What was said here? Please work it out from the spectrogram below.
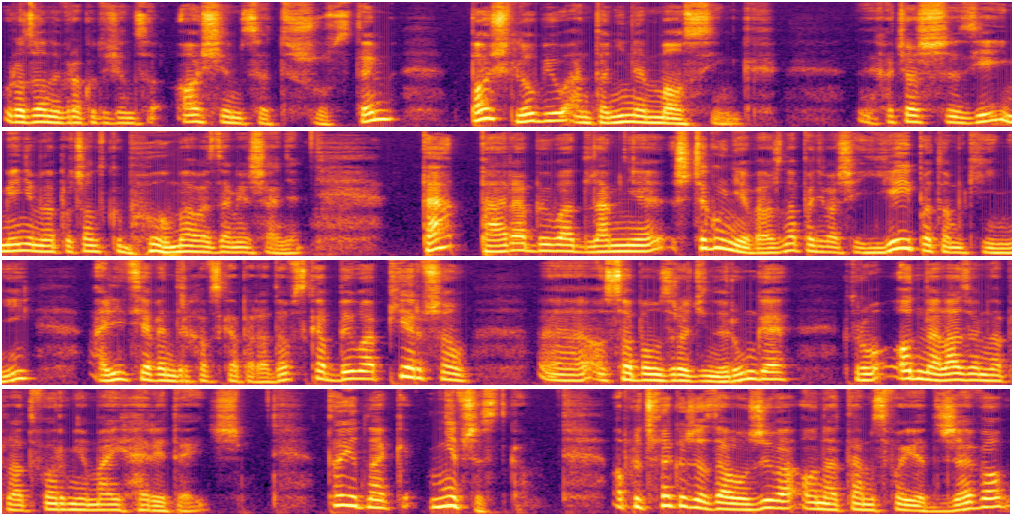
urodzony w roku 1806, poślubił Antoninę Mossing, chociaż z jej imieniem na początku było małe zamieszanie. Ta para była dla mnie szczególnie ważna, ponieważ jej potomkini, Alicja Wędrychowska-Paradowska, była pierwszą e, osobą z rodziny Runge, którą odnalazłem na platformie MyHeritage. To jednak nie wszystko. Oprócz tego, że założyła ona tam swoje drzewo,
